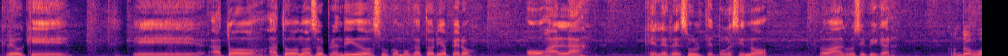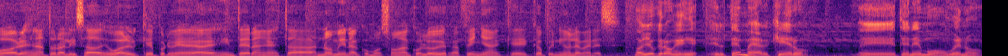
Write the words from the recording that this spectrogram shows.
creo que eh, a todos a todos nos ha sorprendido su convocatoria, pero ojalá que les resulte, porque si no, lo van a crucificar. Con dos jugadores naturalizados, igual que primera vez integran esta nómina, como son Acolo y Rafiña, ¿qué, opinión le merece? No, yo creo que el tema de arquero eh, tenemos, bueno,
